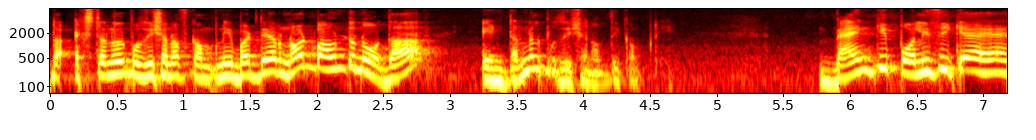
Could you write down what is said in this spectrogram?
the external position of company but they are not bound to know the internal position of the company bank की पॉलिसी क्या है?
